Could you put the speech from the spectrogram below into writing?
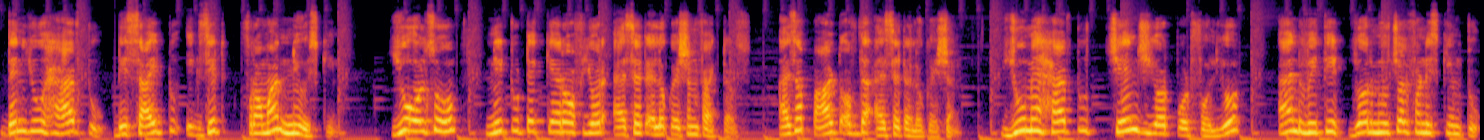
then you have to decide to exit from a new scheme. You also need to take care of your asset allocation factors. As a part of the asset allocation you may have to change your portfolio and with it your mutual fund scheme too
